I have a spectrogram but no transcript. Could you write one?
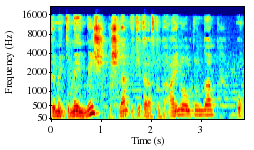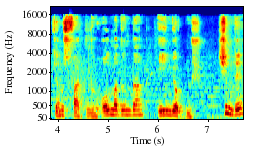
Demek ki neymiş? İşlem iki tarafta da aynı olduğundan, okyanus farklılığı olmadığından eğim yokmuş. Şimdi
